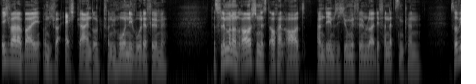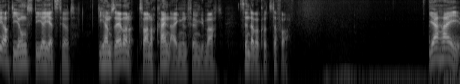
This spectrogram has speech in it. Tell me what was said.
Ich war dabei und ich war echt beeindruckt von dem hohen Niveau der Filme. Das Flimmern und Rauschen ist auch ein Ort, an dem sich junge Filmleute vernetzen können. So wie auch die Jungs, die ihr jetzt hört. Die haben selber zwar noch keinen eigenen Film gemacht, sind aber kurz davor. Ja, hi.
